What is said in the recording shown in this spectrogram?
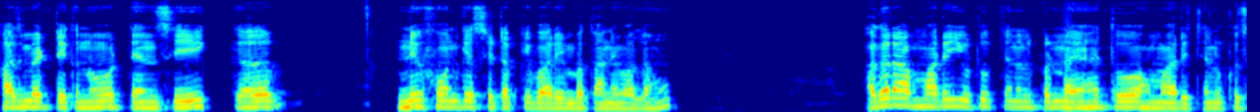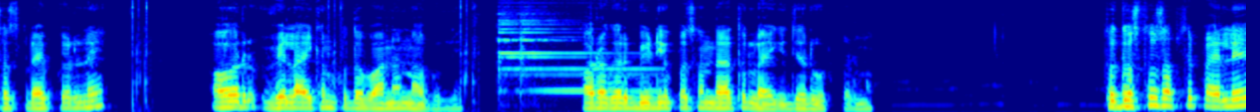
आज मैं टेक्नो टेंसी का न्यू फ़ोन के सेटअप के बारे में बताने वाला हूँ। अगर आप हमारे यूट्यूब चैनल पर नए हैं तो हमारे चैनल को सब्सक्राइब कर लें और बेल आइकन को दबाना ना भूलें। और अगर वीडियो पसंद आए तो लाइक ज़रूर करना। तो दोस्तों, सबसे पहले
